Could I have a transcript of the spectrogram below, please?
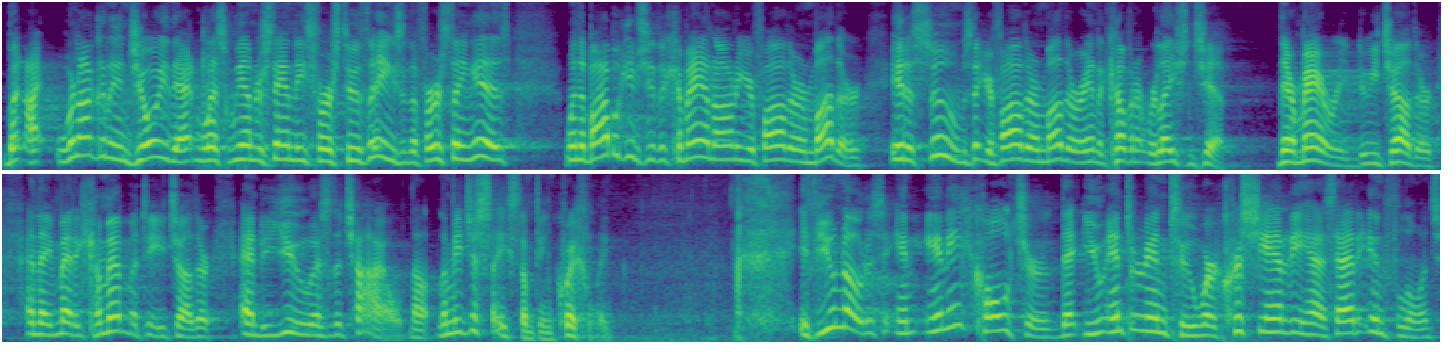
But I, we're not going to enjoy that unless we understand these first two things. And the first thing is when the Bible gives you the command, honor your father and mother, it assumes that your father and mother are in a covenant relationship. They're married to each other and they've made a commitment to each other and to you as the child. Now, let me just say something quickly. If you notice in any culture that you enter into where Christianity has had influence,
